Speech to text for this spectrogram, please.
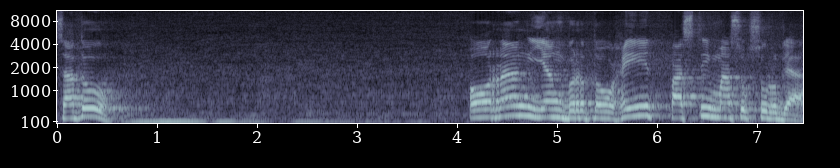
Satu Orang yang bertauhid pasti masuk surga.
